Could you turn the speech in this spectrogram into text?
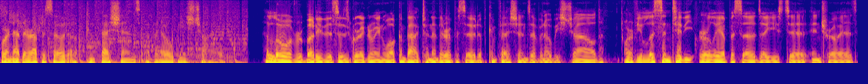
for another episode of Confessions of an Obese Child. Hello, everybody. This is Gregory, and welcome back to another episode of Confessions of an Obese Child. Or if you listen to the early episodes, I used to intro it as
